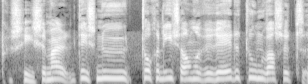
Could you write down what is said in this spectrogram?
precies. Maar het is nu toch een iets andere reden. Toen was het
